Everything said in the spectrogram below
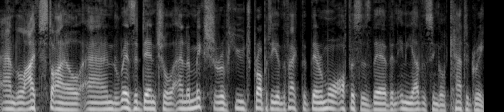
and lifestyle and residential and a mixture of huge property and the fact that there are more offices there than any other single category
